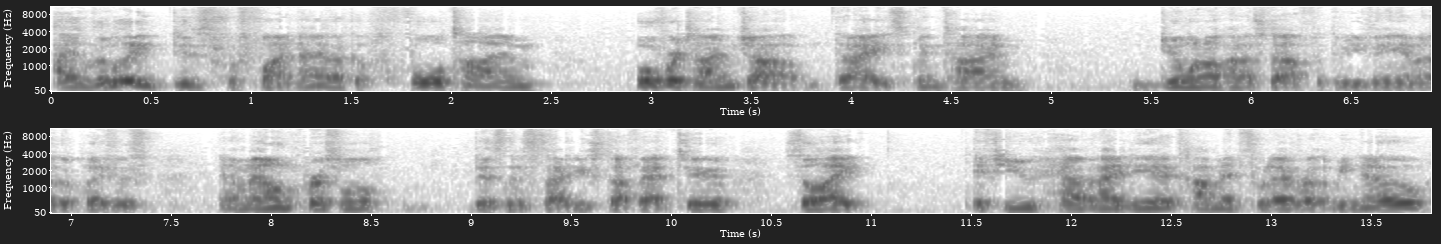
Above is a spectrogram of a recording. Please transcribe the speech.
I literally do this for fun. I have like a full-time, overtime job that I spend time doing all kind of stuff at the museum and other places, and my own personal business that I do stuff at too. So like, if you have an idea, comments, whatever, let me know.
